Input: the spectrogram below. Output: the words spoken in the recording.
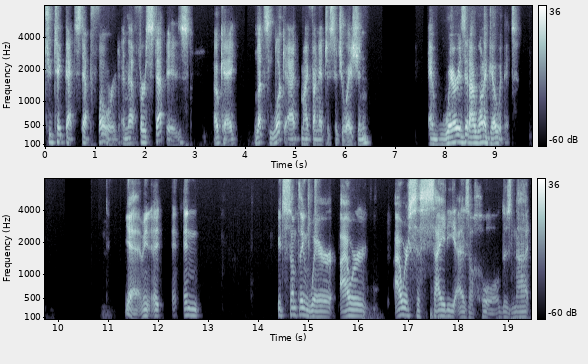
to take that step forward. And that first step is okay, let's look at my financial situation and where is it I want to go with it? Yeah, I mean, it, and it's something where our our society as a whole does not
